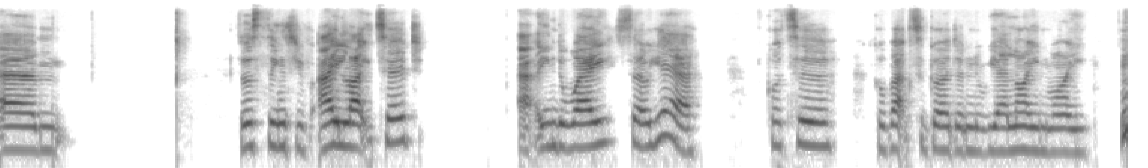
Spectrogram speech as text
um those things you've highlighted are in the way. So yeah, got to go back to God and realign my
